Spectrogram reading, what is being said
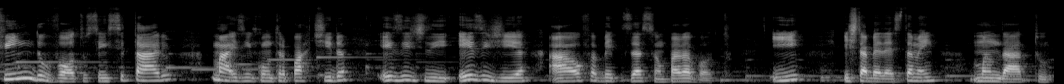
fim do voto censitário, mas em contrapartida exigia a alfabetização para voto. E estabelece também mandato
